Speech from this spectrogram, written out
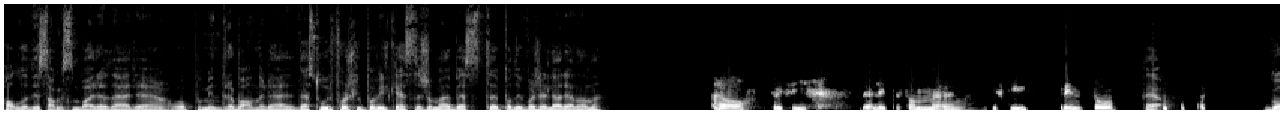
halve distansen bare, er, eh, og på mindre baner. Det er, det er, stor forskjell på hvilke hester som er best på de forskjellige arenaene. Ja, precis. Det er litt sånn uh, i ski, sprint og Ja. Go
